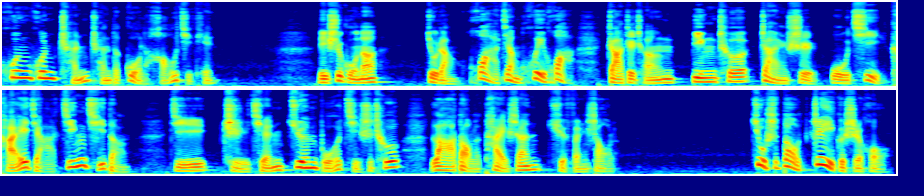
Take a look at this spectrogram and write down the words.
昏昏沉沉的过了好几天。李师古呢？就让画匠绘画，扎制成兵车、战士、武器、铠甲、旌旗等，及纸钱、绢帛几十车，拉到了泰山去焚烧了。就是到这个时候，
